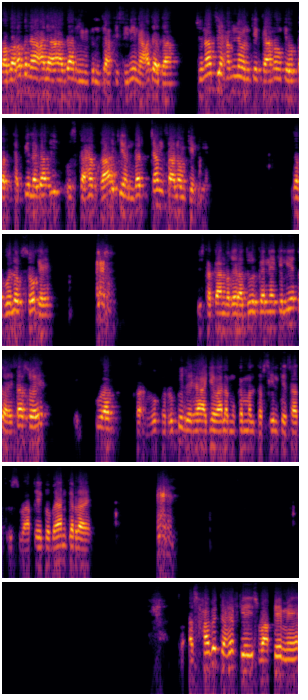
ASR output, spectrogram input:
فضربنا على آذانهم في الكهف سنين عددا چنانچہ ہم نے ان کے کانوں کے اوپر تھپی لگا دی، اس کہف غار کے اندر چند سالوں کے لیے۔ جب وہ لوگ سو گئے اس تھکان وغیرہ دور کرنے کے لیے، تو ایسا سوئے، پورا رکو جو ہے، آگے والا مکمل تفصیل کے ساتھ اس واقعے کو بیان کر رہا ہے۔ اصحاب کہف کے اس واقعے میں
